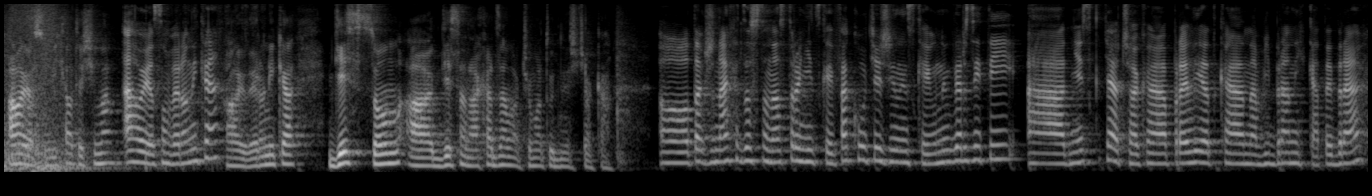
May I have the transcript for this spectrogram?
Ahoj, ja som Michal, teším ma. Ahoj, ja som Veronika. Ahoj, Veronika. Kde som a kde sa nachádzam a čo ma tu dnes čaká? O, takže nachádzaš sa na Strojníckej fakulte Žilinskej univerzity a dnes ťa čaká prehliadka na vybraných katedrách.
